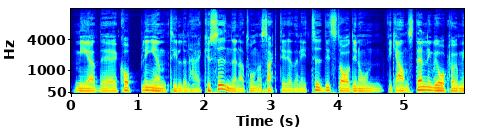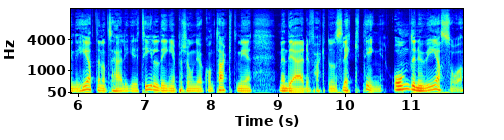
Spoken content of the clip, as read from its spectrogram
med eh, kopplingen till den här kusinen. Att hon har sagt det redan i ett tidigt stadie när hon fick anställning vid Åklagarmyndigheten att så här ligger det till. Det är ingen person jag har kontakt med, men det är de facto en släkting. Om det nu är så,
